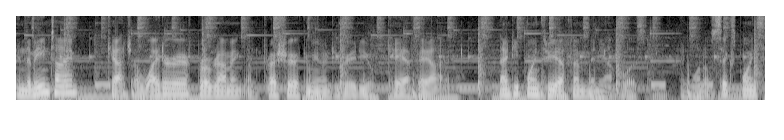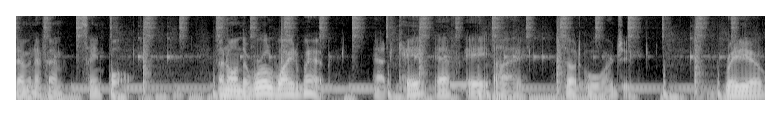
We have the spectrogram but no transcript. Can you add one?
In the meantime, catch a wider array of programming on Fresh Air Community Radio KFAI, 90.3 FM Minneapolis and 106.7 FM St. Paul, and on the World Wide Web at kfai.org. Radio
